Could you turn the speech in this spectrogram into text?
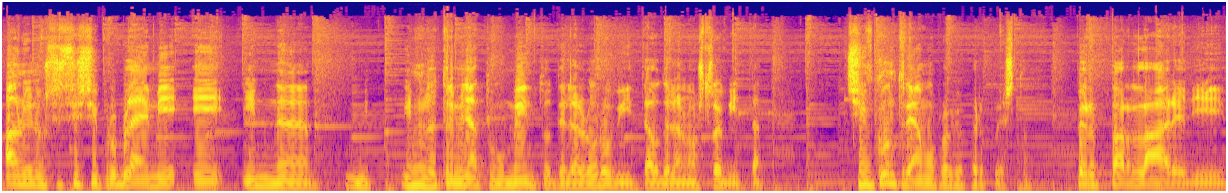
hanno i nostri stessi problemi e in, in un determinato momento della loro vita o della nostra vita ci incontriamo proprio per questo, per parlare di,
